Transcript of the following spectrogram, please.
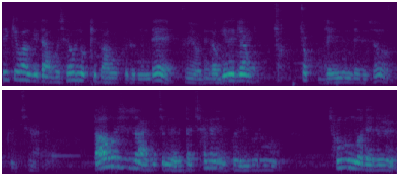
뺏겨가기도 하고 세워놓기도 하고 그러는데 그 여기는 그냥 쫙쫙 돼 있는 데라서 그렇지 않아요. 나와보셔서 알겠지만 여기다 차려놓고 일부러 현금 거래를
